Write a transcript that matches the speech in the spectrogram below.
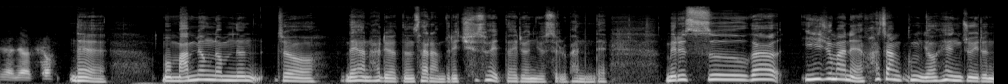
네, 안녕하세요. 네. 뭐 만 명 넘는 저 내한하려던 사람들이 취소했다 이런 뉴스를 봤는데 메르스가 2주 만에 화장품 여행주 이런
